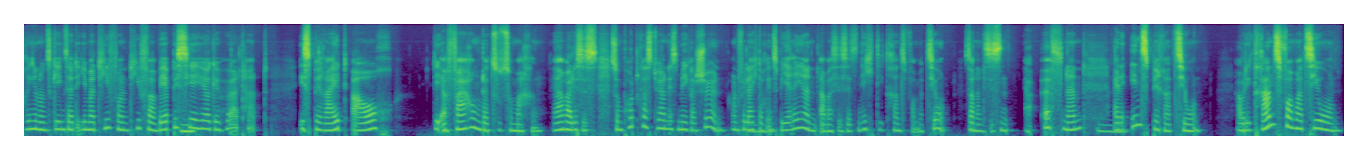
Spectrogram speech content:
bringen uns gegenseitig immer tiefer und tiefer. Wer bis Mhm. hierher gehört hat, ist bereit auch die Erfahrung dazu zu machen. Ja, weil es ist, so ein Podcast hören ist mega schön und vielleicht auch Mhm. inspirierend, aber es ist jetzt nicht die Transformation, sondern es ist ein Eröffnen, eine Inspiration. Aber die Transformation,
